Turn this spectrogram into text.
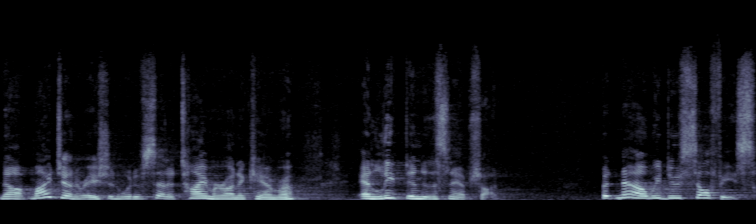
Now, my generation would have set a timer on a camera and leaped into the snapshot. But now we do selfies.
